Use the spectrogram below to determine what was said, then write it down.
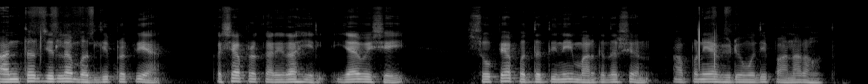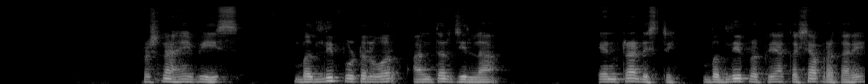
आंतरजिल्हा बदली प्रक्रिया कशा प्रकारे राहील याविषयी सोप्या पद्धतीने मार्गदर्शन आपण या व्हिडिओमध्ये पाहणार आहोत. प्रश्न आहे वीस. बदली पोर्टलवर आंतरजिल्हा एंट्रा डिस्ट्रिक्ट बदली प्रक्रिया कशा प्रकारे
